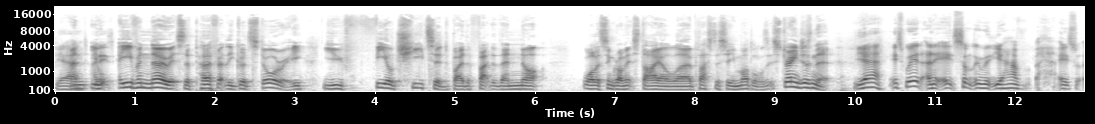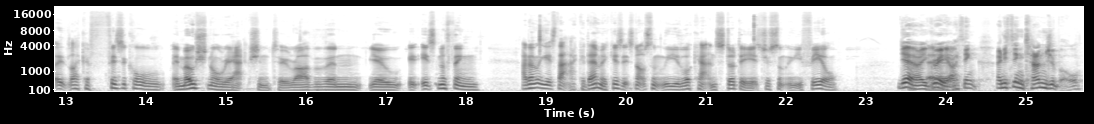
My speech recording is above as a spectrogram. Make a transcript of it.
yeah, and you, it's, even though it's a perfectly good story, you feel cheated by the fact that they're not Wallace and Gromit style uh, plasticine models. It's strange, isn't it? Yeah, it's weird, and it's something that you have. It's like a physical, emotional reaction to, rather than you know. It, it's nothing. I don't think it's that academic, is it? It's not something you look at and study. It's just something you feel. Yeah, I agree. Uh, I think anything tangible,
